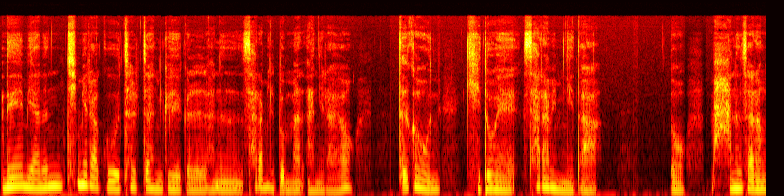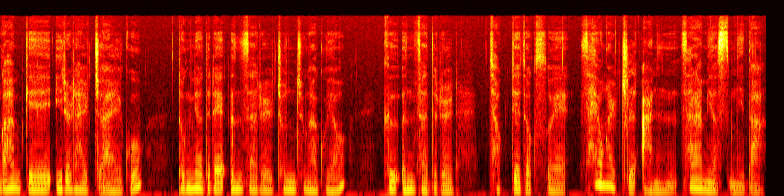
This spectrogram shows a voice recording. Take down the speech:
느헤미야는 치밀하고 철저한 계획을 하는 사람일 뿐만 아니라요. 뜨거운 기도의 사람입니다. 또 많은 사람과 함께 일을 할 줄 알고 동료들의 은사를 존중하고요. 그 은사들을 적재적소에 사용할 줄 아는 사람이었습니다.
